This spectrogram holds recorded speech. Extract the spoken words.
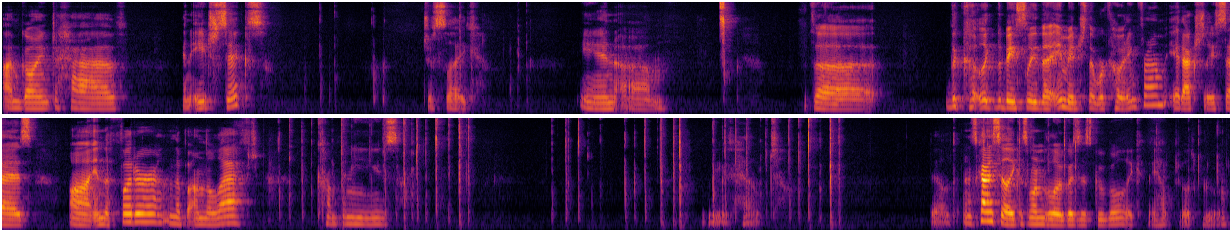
I'm going to have an H6, just like in um, the the like the basically the image that we're coding from. It actually says uh, in the footer on the on the left, companies we've helped build. And it's kind of silly because one of the logos is Google, like they helped build Google.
